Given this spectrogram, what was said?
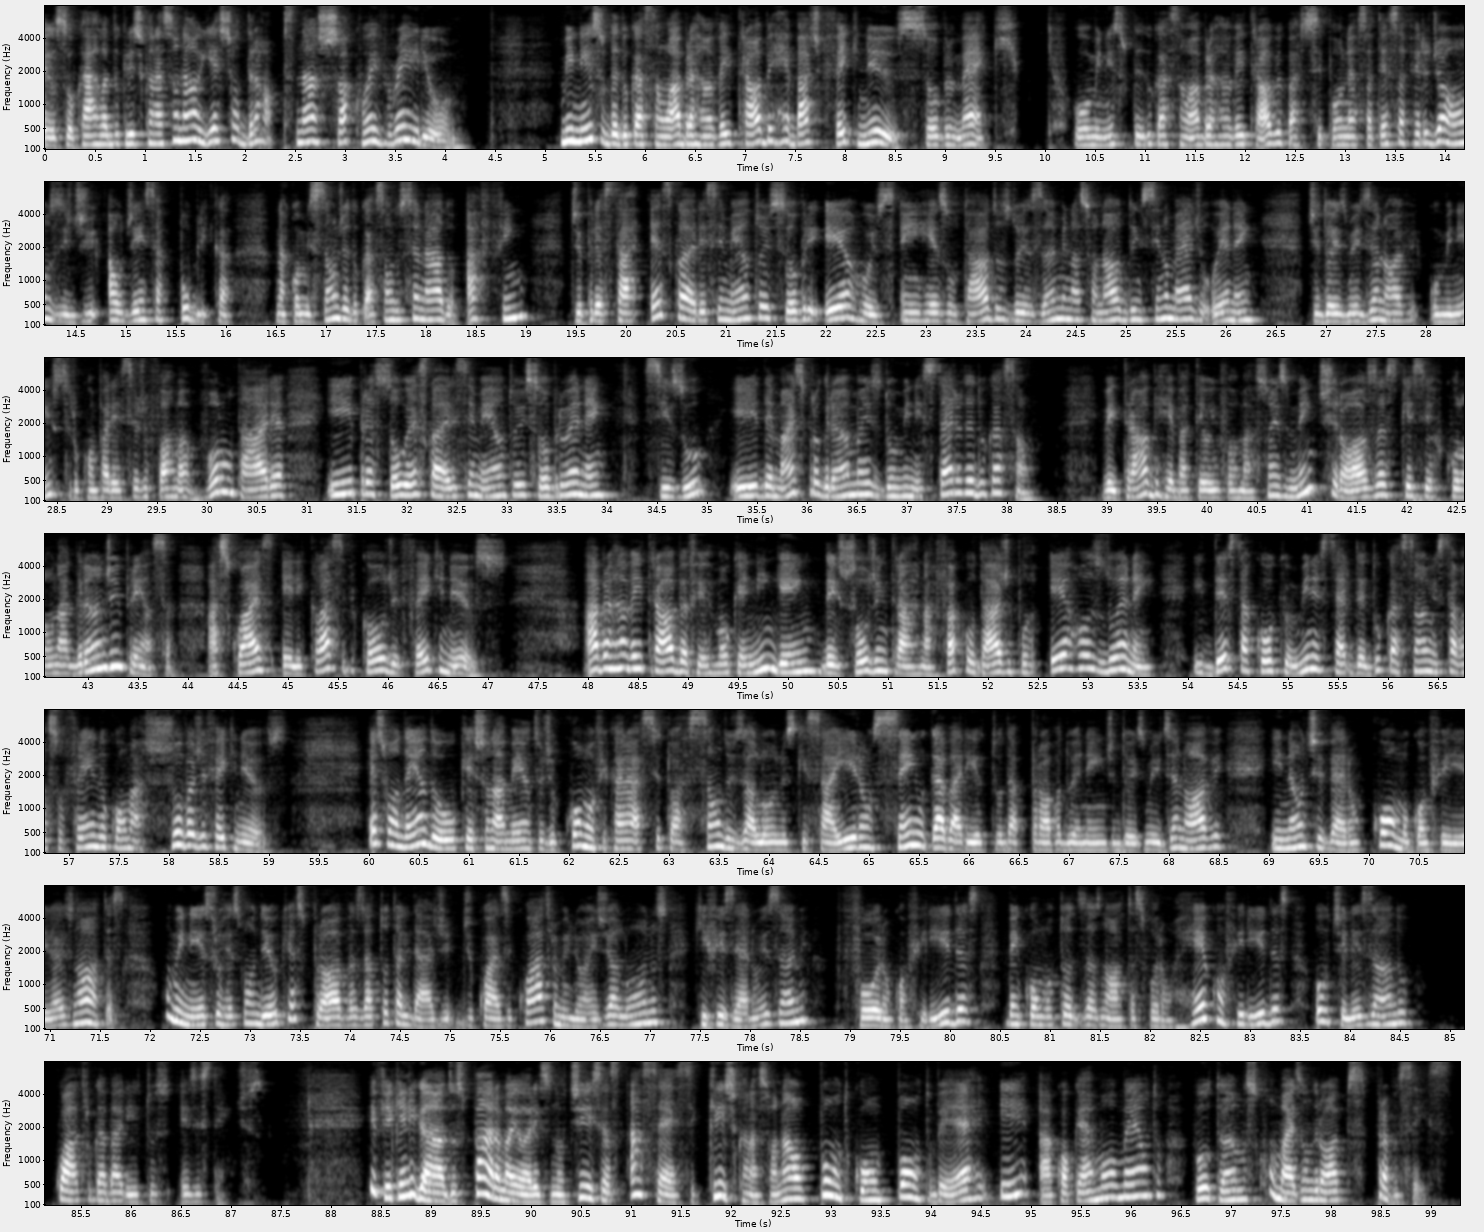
Eu sou Carla do Crítica Nacional e este é o Drops na Shockwave Radio. Ministro da Educação Abraham Weitraub rebate fake news sobre o MEC. O ministro da Educação Abraham Weitraub participou nesta terça-feira, dia 11, de audiência pública na Comissão de Educação do Senado, a fim de prestar esclarecimentos sobre erros em resultados do Exame Nacional do Ensino Médio, o Enem, de 2019, o ministro compareceu de forma voluntária e prestou esclarecimentos sobre o Enem, SISU e demais programas do Ministério da Educação. Veitraub rebateu informações mentirosas que circulam na grande imprensa, as quais ele classificou de fake news. Abraham Weitraub afirmou que ninguém deixou de entrar na faculdade por erros do Enem e destacou que o Ministério da Educação estava sofrendo com uma chuva de fake news. Respondendo o questionamento de como ficará a situação dos alunos que saíram sem o gabarito da prova do Enem de 2019 e não tiveram como conferir as notas, o ministro respondeu que as provas da totalidade de quase 4 milhões de alunos que fizeram o exame foram conferidas, bem como todas as notas foram reconferidas utilizando quatro gabaritos existentes. E fiquem ligados, para maiores notícias, acesse criticanacional.com.br e a qualquer momento voltamos com mais um Drops para vocês.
